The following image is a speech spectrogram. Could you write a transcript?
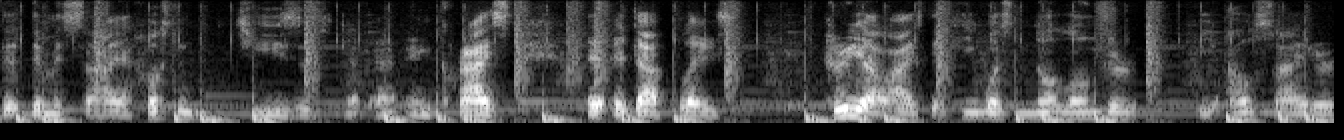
the, the Messiah, hosting Jesus uh, uh, and Christ at, at that place he realized that he was no longer the outsider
